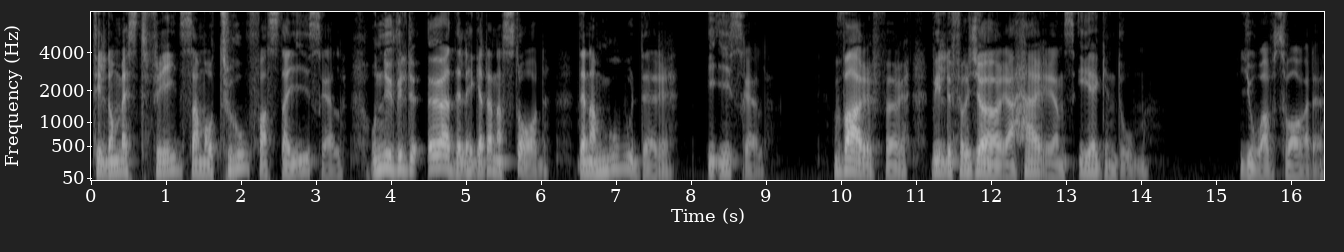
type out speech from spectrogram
till de mest fridsamma och trofasta i Israel och nu vill du ödelägga denna stad, denna moder i Israel. Varför vill du förgöra Herrens egendom? Joav svarade.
